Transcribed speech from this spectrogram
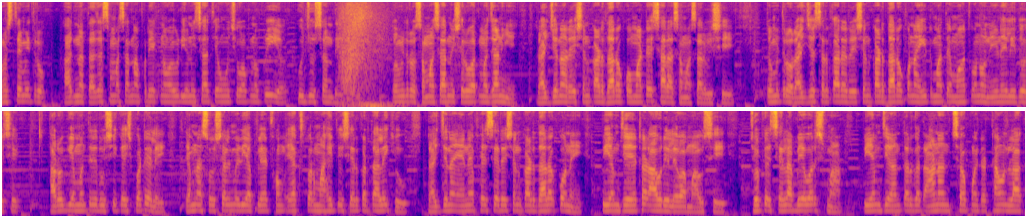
નમસ્તે મિત્રો. આજના તાજા સમાચારના ફરી એક નવા વિડીયોની સાથે હું છું આપનો પ્રિય ગુજુ સંદેશ તો મિત્રો, સમાચારની શરૂઆતમાં જાણીએ, રાજ્યના રેશન કાર્ડ ધારકો માટે સારા સમાચાર વિશે. તો મિત્રો, રાજ્ય સરકારે રેશન કાર્ડ ધારકોના હિત માટે મહત્વનો નિર્ણય લીધો છે. આરોગ્ય મંત્રી ઋષિકેશ પટેલે તેમના સોશિયલ મીડિયા પ્લેટફોર્મ એક્સ પર માહિતી શેર કરતા લખ્યું, રાજ્યના એનએફએસએ રેશન કાર્ડ ધારકોને પીએમજે હેઠળ આવરી લેવામાં આવશે. જોકે છેલ્લા બે વર્ષમાં પીએમજે અંતર્ગત આણંદ છ પોઈન્ટ અઠ્ઠાવન લાખ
